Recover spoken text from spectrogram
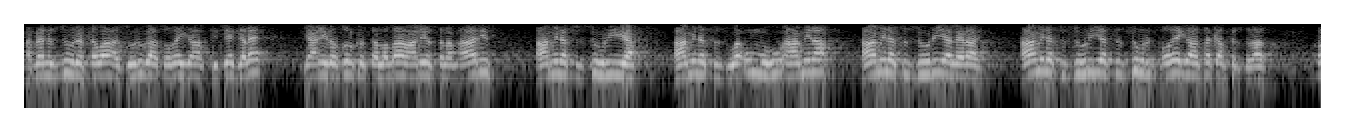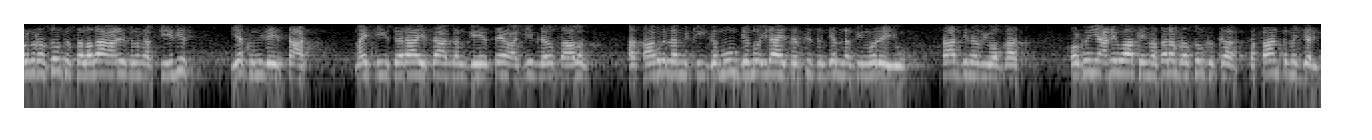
abana zuhra sawa zuhrigaas odayga abtishe gale yani rasuulka sala allahu alayhi wasalam aadis aminat zuhriya aminat wa umuhu amina aminat zuhriya leraay aminat zuhriyat zuhr odaygaasa ka abtirsadaas kolka rasuulka sala allahu alay wasalam abtidis iya kumiday sacd may tiiseraay sacd lan geese cajiib le saabag asxaabag lamki gamun gemo ilahay dartisan geb lankin horeeyo sacd bin abi waqaas kolka yani waa kay masalan rasuulka ka kafaanta ma jari.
